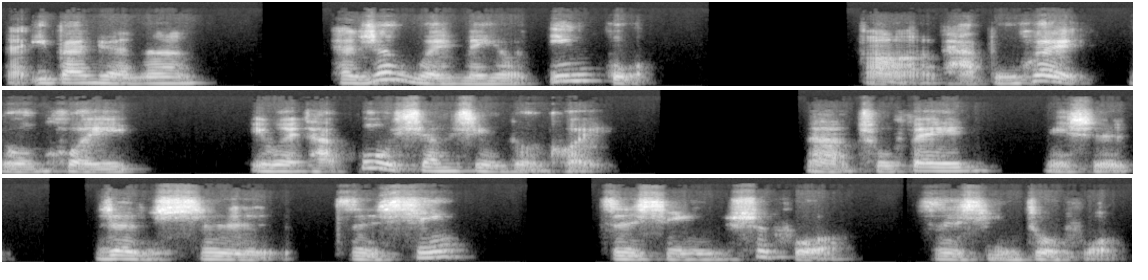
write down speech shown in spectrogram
那一般人呢？他认为没有因果啊，他不会轮回，因为他不相信轮回。那除非你是认识自心，自心是佛，自心做佛，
